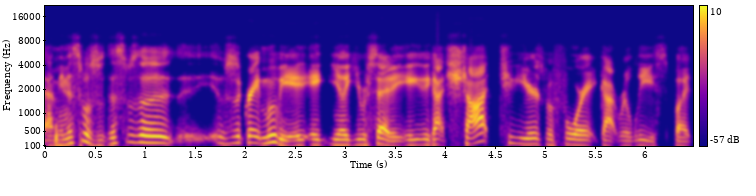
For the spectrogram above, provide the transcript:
I mean, this was this was a it was a great movie. It, it you know, like you said, it, it got shot two years before it got released, but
